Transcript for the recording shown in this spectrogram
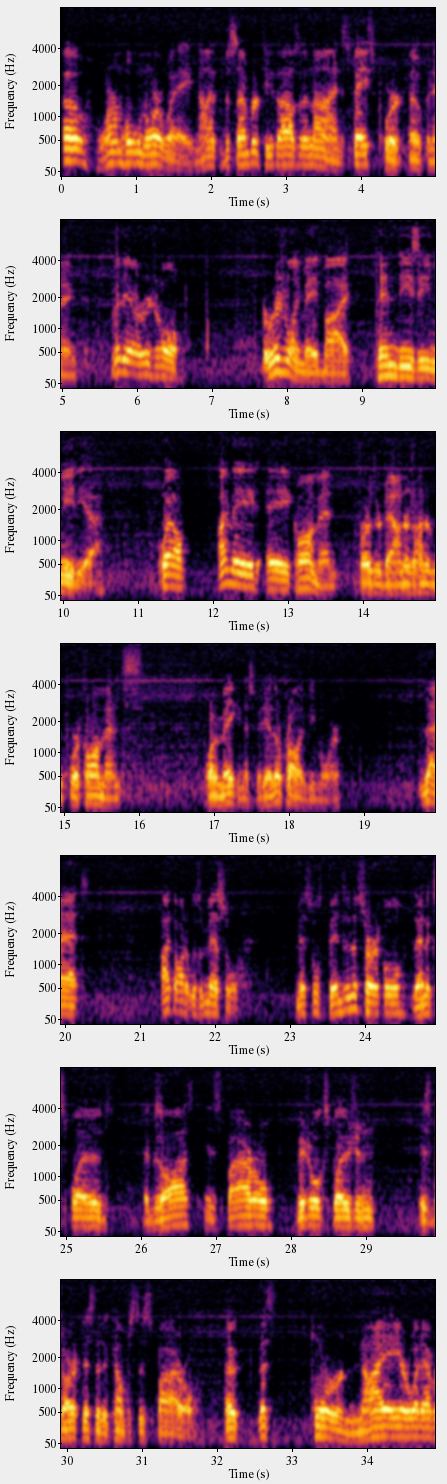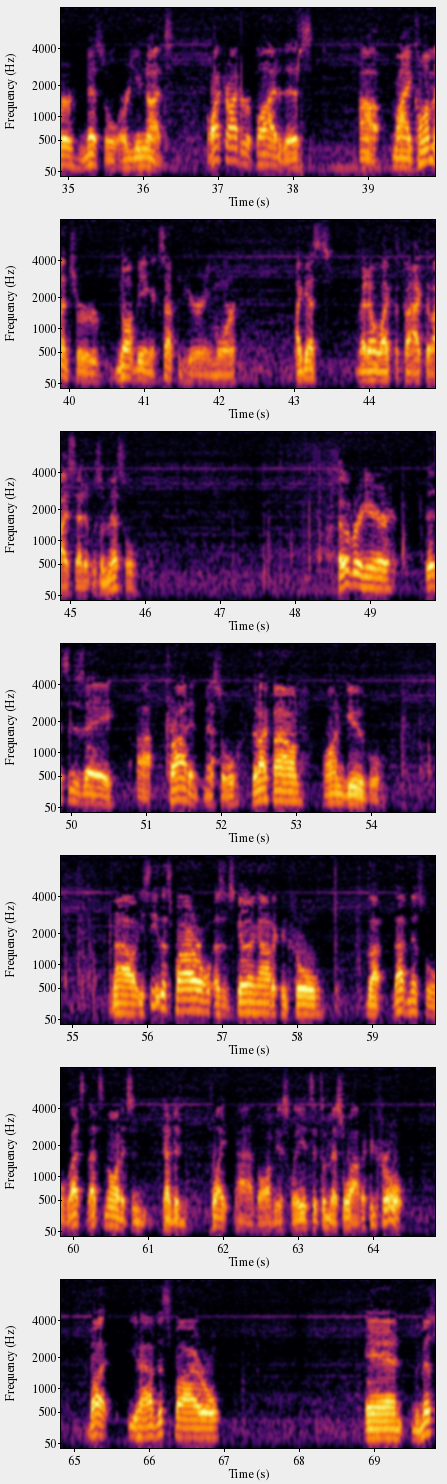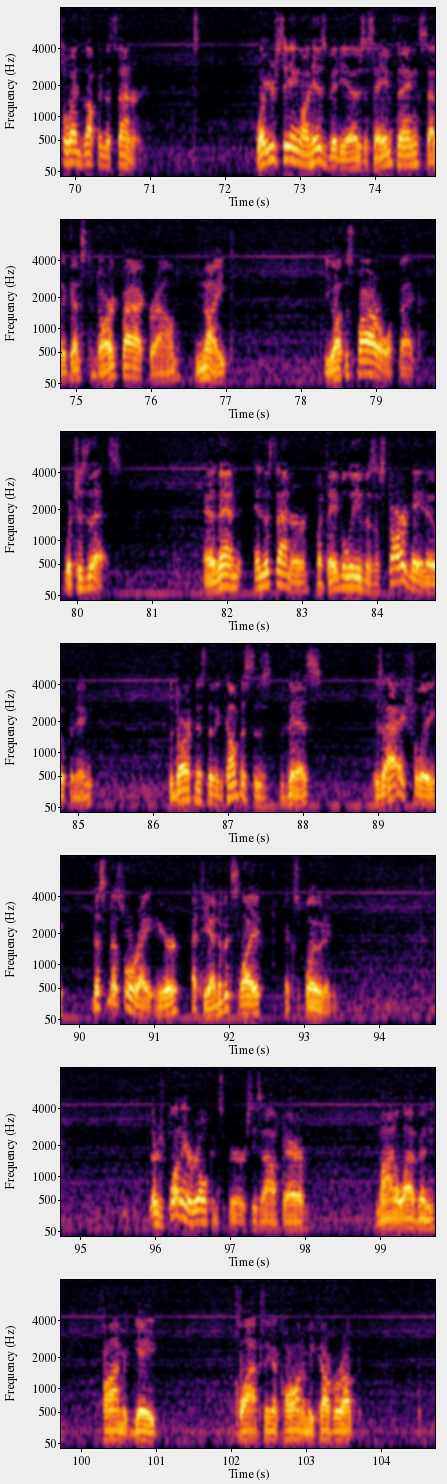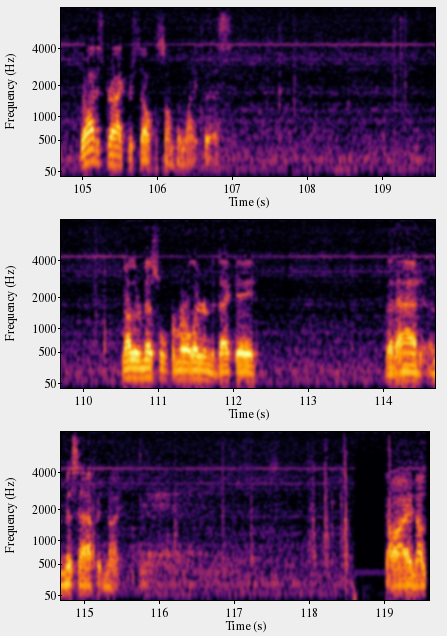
Oh, Wormhole Norway, 9th of December 2009, Spaceport opening. Video original, originally made by Pindeezy Media. Well, I made a comment further down, there's 104 comments when I'm making this video, there'll probably be more, that I thought it was a missile. Missile spins in a circle, then explodes, exhaust is spiral, visual explosion, is darkness that encompasses spiral. Oh, that's tornado or whatever, missile, are you nuts? Well, I tried to reply to this. Uh, my comments are not being accepted here anymore. I guess they don't like the fact that I said it was a missile. Over here, this is a uh, Trident missile that I found on Google. Now, you see the spiral as it's going out of control? That that missile that's that's not its intended flight path. Obviously, it's it's a missile out of control. But you have the spiral, and the missile ends up in the center. What you're seeing on his video is the same thing set against a dark background, night. You got the spiral effect, which is this. And then in the center, what they believe is a Stargate opening, the darkness that encompasses this is actually this missile right here at the end of its life exploding. There's plenty of real conspiracies out there. 9-11, Climate Gate, collapsing economy cover-up. Why distract yourself with something like this? Another missile from earlier in the decade that had a mishap at night. Now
